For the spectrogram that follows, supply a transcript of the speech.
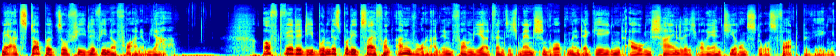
Mehr als doppelt so viele wie noch vor einem Jahr. Oft werde die Bundespolizei von Anwohnern informiert, wenn sich Menschengruppen in der Gegend augenscheinlich orientierungslos fortbewegen.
